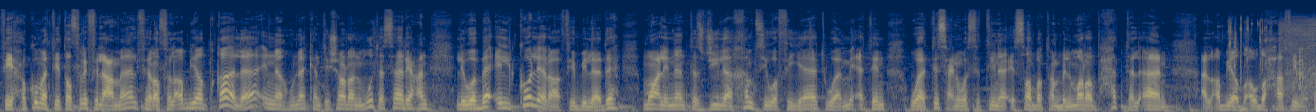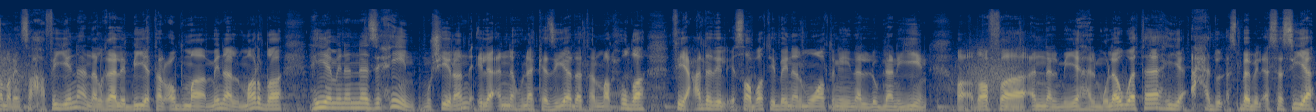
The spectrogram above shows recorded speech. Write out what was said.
في حكومة تصريف الأعمال في رأس الأبيض قال إن هناك انتشارا متسارعا لوباء الكوليرا في بلاده معلنا تسجيل خمس وفيات و169 إصابة بالمرض حتى الآن. الأبيض أوضح في مؤتمر صحفي أن الغالبية العظمى من المرضى هي من النازحين مشيرا إلى أن هناك زيادة ملحوظة في عدد الإصابات بين المواطنين اللبنانيين. وأضاف أن المياه الملوثة هي أحد الأسباب الأساسية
